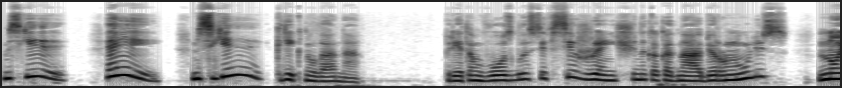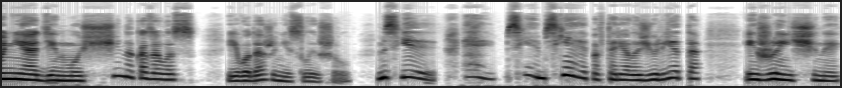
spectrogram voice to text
«Мсье! Эй! Мсье!» — крикнула она. При этом возгласе все женщины как одна обернулись, но ни один мужчина, казалось, его даже не слышал. «Мсье! Эй, мсье, мсье!» — повторяла Жюльетта, и женщины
